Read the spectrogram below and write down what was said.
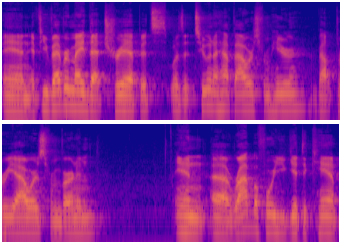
And if you've ever made that trip, it's was it two and a half hours from here, about three hours from Vernon. And uh, right before you get to camp,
